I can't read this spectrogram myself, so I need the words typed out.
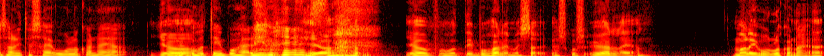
sä olit jossain ulkona ja Joo. me puhuttiin puhelimessa. Joo. Joo, puhuttiin puhelimessa joskus yöllä ja mä olin ulkona ja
